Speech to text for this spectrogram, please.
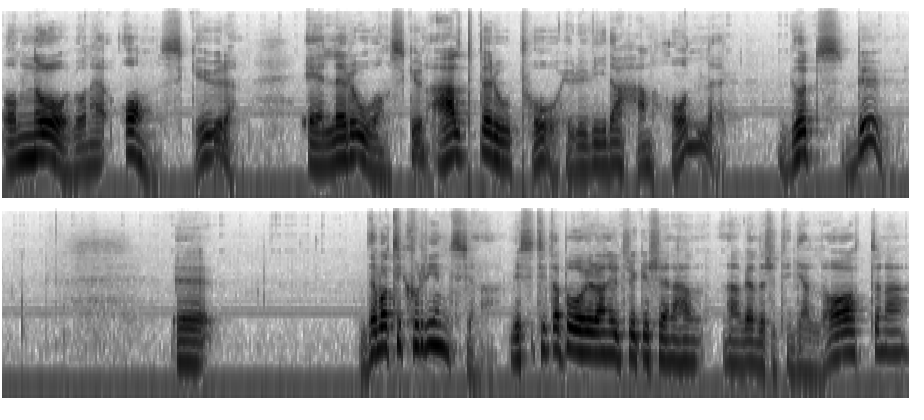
om någon är omskuren eller oomskuren. Allt beror på huruvida han håller Guds bud. Eh, det var till korintierna. Vi ska titta på hur han uttrycker sig när han, när han vänder sig till galaterna,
